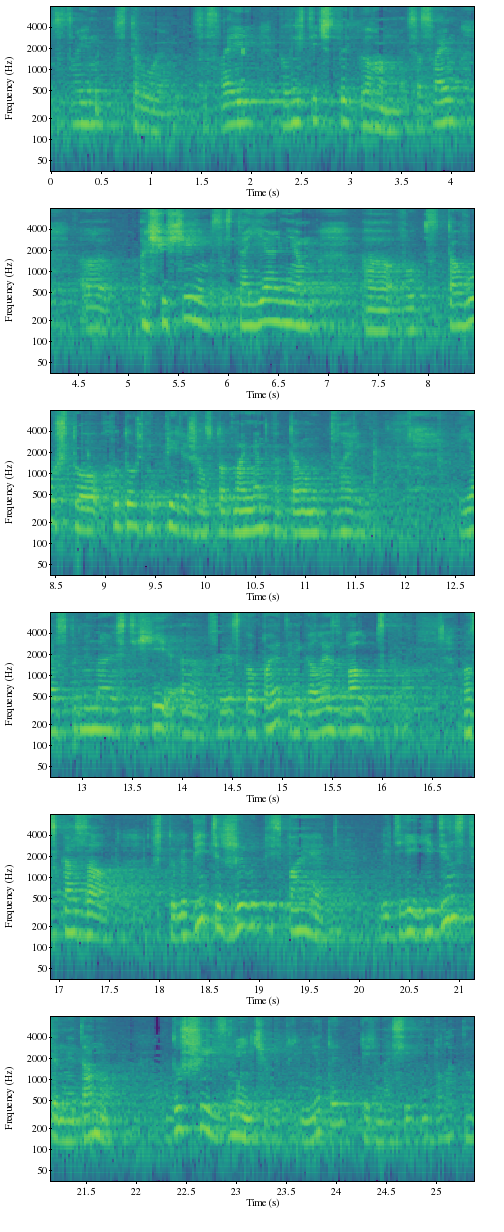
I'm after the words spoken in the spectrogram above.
со своим строем, со своей колористической гаммой, со своим э, ощущением, состоянием э, вот того, что художник пережил в тот момент, когда он творил. Я вспоминаю стихи э, советского поэта Николая Заболоцкого. Он сказал, что любите живопись поэта, ведь ей единственное дано души изменчивые приметы переносить на полотно.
